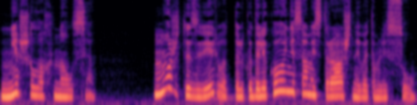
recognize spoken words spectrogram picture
не шелохнулся. Может, и зверь, вот только далеко не самый страшный в этом лесу.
